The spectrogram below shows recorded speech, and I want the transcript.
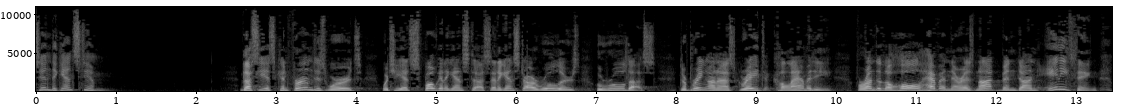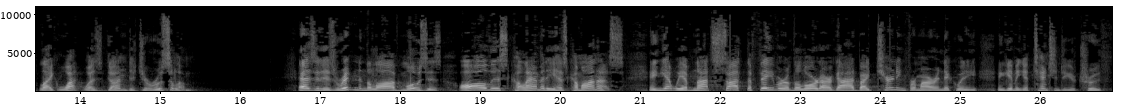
sinned against him. Thus he has confirmed his words, which he had spoken against us and against our rulers who ruled us to bring on us great calamity. For under the whole heaven there has not been done anything like what was done to Jerusalem. As it is written in the law of Moses, all this calamity has come on us, and yet we have not sought the favor of the Lord our God by turning from our iniquity and giving attention to your truth.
